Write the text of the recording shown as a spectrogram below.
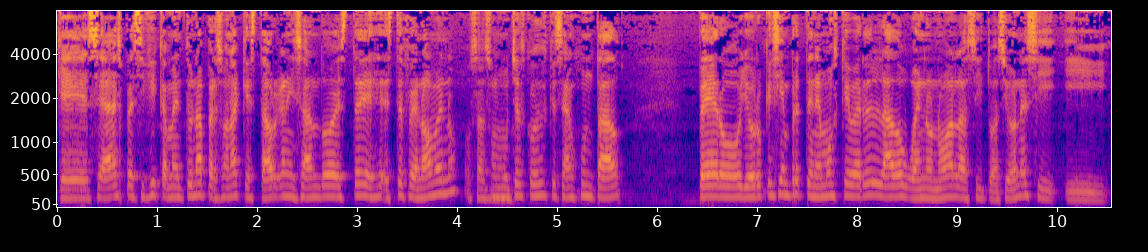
que sea específicamente una persona que está organizando este, este fenómeno, o sea, son muchas cosas que se han juntado, pero yo creo que siempre tenemos que ver el lado bueno, ¿no? A las situaciones y, y,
